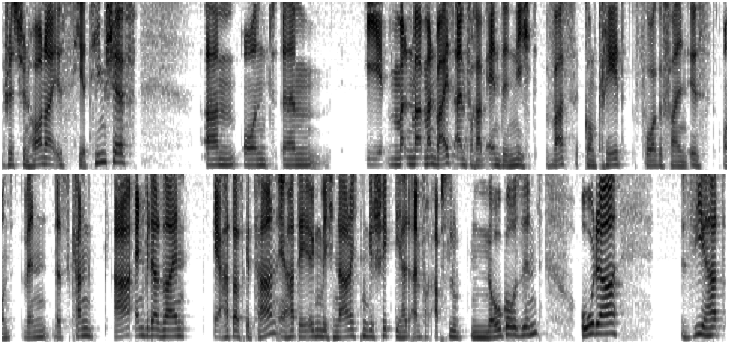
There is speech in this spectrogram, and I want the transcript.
Christian Horner ist hier Teamchef. Ähm, und ähm, man, man man weiß einfach am Ende nicht, was konkret vorgefallen ist. Und wenn, das kann A, entweder sein, er hat das getan, er hat ihr irgendwelche Nachrichten geschickt, die halt einfach absolut No-Go sind. Oder sie hat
